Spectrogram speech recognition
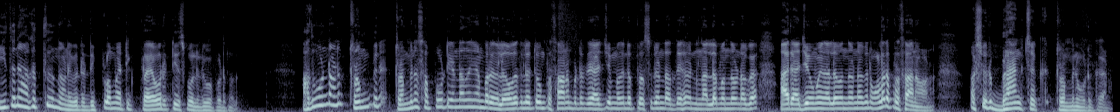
ഇതിനകത്ത് നിന്നാണ് ഇവരുടെ ഡിപ്ലോമാറ്റിക് പ്രയോറിറ്റീസ് പോലും രൂപപ്പെടുന്നത്. അതുകൊണ്ടാണ് ട്രംപിനെ ട്രംപിനെ സപ്പോർട്ട് ചെയ്യേണ്ടതെന്ന് ഞാൻ പറയുന്നത്. ലോകത്തിലെ ഏറ്റവും പ്രധാനപ്പെട്ട രാജ്യം അതിന്റെ പ്രസിഡന്റ് അദ്ദേഹം നല്ല ബന്ധം ഉണ്ടാക്കുക ആ രാജ്യവുമായി നല്ല ബന്ധം ഉണ്ടാക്കുക വളരെ പ്രധാനമാണ്. പക്ഷെ ഒരു ബ്ലാങ്ക് ചെക്ക് ട്രംപിന് കൊടുക്കുകയാണ്.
